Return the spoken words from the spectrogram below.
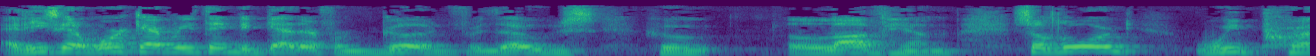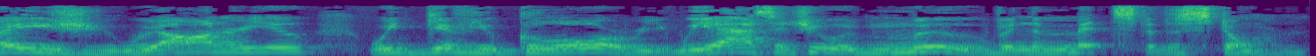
And He's going to work everything together for good for those who love Him. So Lord, we praise you. We honor you. We give you glory. We ask that you would move in the midst of the storm.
